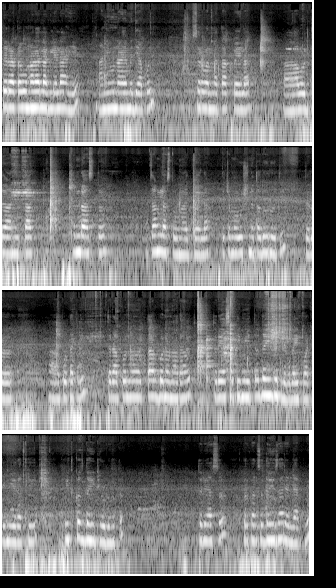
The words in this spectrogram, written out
तर आता उन्हाळा लागलेला आहे आणि उन्हाळ्यामध्ये आपण सर्वांना ताक प्यायला आवडतं आणि ताक थंड असतं चांगलं असतं उन्हाळ्यात प्यायला. त्याच्यामुळे उष्णता दूर होती. तर पोटातली. तर आपण ताक बनवणार आहोत. तर यासाठी मी इथं दही घेतले बघा एक वाटी. मी रात्री इतकंच दही ठेवलं होतं. तरी असं प्रकारचं दही झालेलं आहे आपलं.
